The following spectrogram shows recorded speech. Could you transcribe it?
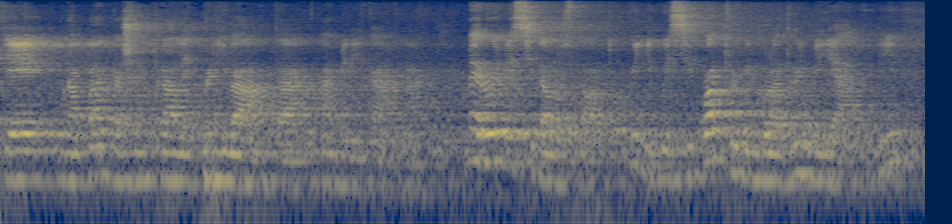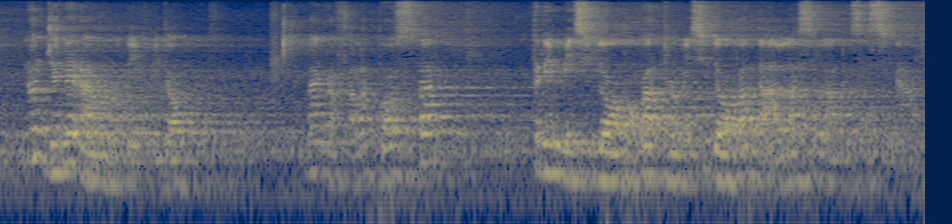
che è una banca centrale privata americana, ma erano emessi dallo Stato, quindi questi 4,3 miliardi non generavano debito. Banca fa l'apposta, tre mesi dopo, quattro mesi dopo a Dallas l'hanno assassinato.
